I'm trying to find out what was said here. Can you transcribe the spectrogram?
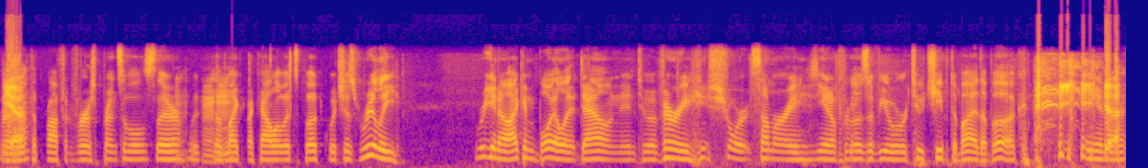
Right? Yeah. The profit first principles there with the Mhm. Mike Michalowicz book, which is really, you know, I can boil it down into a very short summary. You know, for those of you who are too cheap to buy the book, you know, Yeah.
